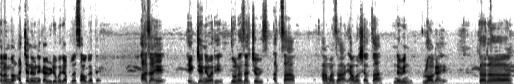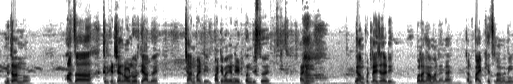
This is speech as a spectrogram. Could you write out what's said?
मित्रांनो आजच्या नवीन एका व्हिडिओमध्ये आपलं स्वागत आहे. आज आहे एक जानेवारी दोन हजार चोवीस. आजचा हा माझा ह्या वर्षाचा नवीन ब्लॉग आहे. तर मित्रांनो आज क्रिकेटच्या ग्राउंडवरती आलो आहे छान पाठी पाठीमागे नेट पण दिसतो आहे आणि घाम फुटला याच्यासाठी मला घाम आलेला आहे. कारण पाईप खेचला ना मी.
